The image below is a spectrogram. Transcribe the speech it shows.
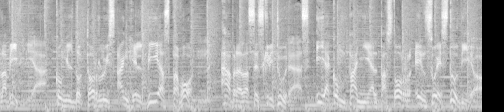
la Biblia con el doctor Luis Ángel Díaz Pavón. Abra las escrituras y acompañe al pastor en su estudio,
